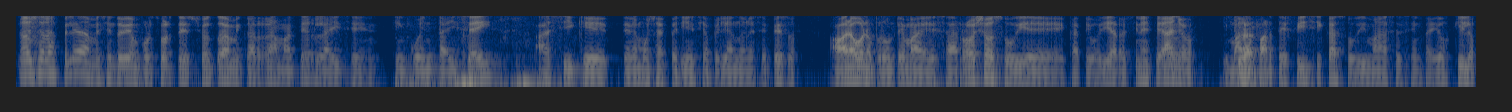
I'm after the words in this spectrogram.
No, yo en las peleas me siento bien. Por suerte, yo toda mi carrera amateur la hice en 56, así que tenemos ya experiencia peleando en ese peso. Ahora, bueno, por un tema de desarrollo, subí de categoría recién este año. Y más Claro. la parte física, subí más a 62 kilos.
